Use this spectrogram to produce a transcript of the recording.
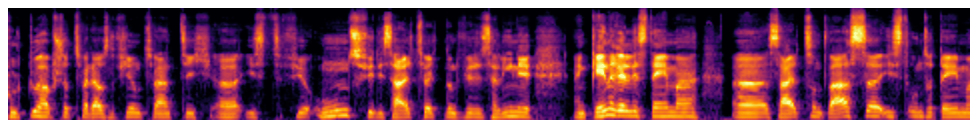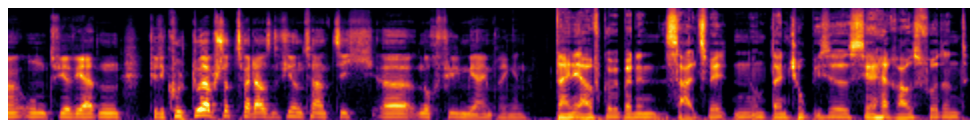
Kulturhauptstadt 2024 ist für uns, für die Salzwelten und für die Saline ein generelles Thema. Salz und Wasser ist unser Thema und wir werden für die Kulturhauptstadt 2024 noch viel mehr einbringen deine Aufgabe bei den Salzwelten und dein Job ist ja sehr herausfordernd,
